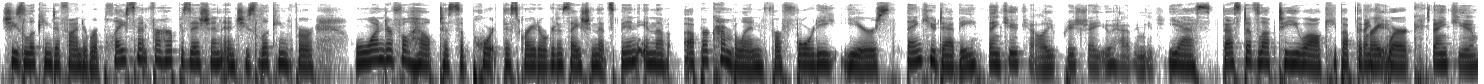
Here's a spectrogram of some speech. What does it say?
she's looking to find a replacement for her position, and she's looking for wonderful help to support this great organization that's been in the Upper Cumberland for 40 years. Thank you, Debbie. thank you kelly appreciate you having me today Yes, best of luck to you all. Keep up the Thank great you. work. thank you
